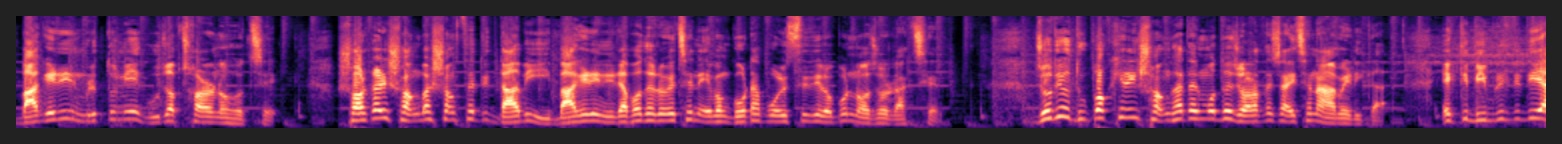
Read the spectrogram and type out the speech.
বাগেরির মৃত্যু নিয়ে গুজব ছড়ানো হচ্ছে। সরকারি সংবাদ সংস্থাটির দাবি, বাগেরি নিরাপদে রয়েছেন এবং গোটা পরিস্থিতির ওপর নজর রাখছেন। যদিও দুপক্ষের এই সংঘাতের মধ্যে জড়াতে চাইছে না আমেরিকা। একটি বিবৃতি দিয়ে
